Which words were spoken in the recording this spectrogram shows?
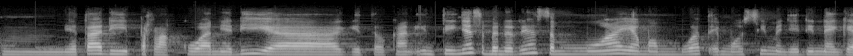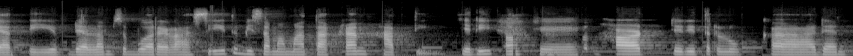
mmm, ya tadi perlakuannya dia gitu kan. Intinya sebenarnya semua yang membuat emosi menjadi negatif dalam sebuah relasi itu bisa mematahkan hati. Jadi Oke. broken heart, jadi terluka dan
